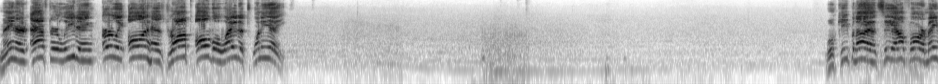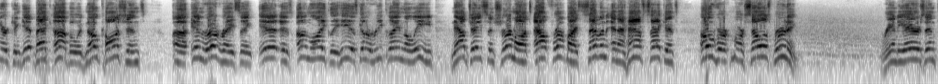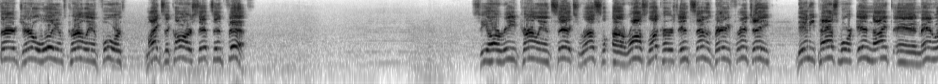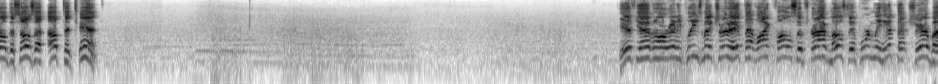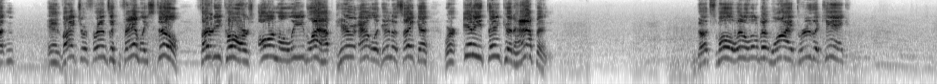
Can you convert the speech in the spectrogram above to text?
Maynard, after leading early on, has dropped all the way to 28. We'll keep an eye and see how far Maynard can get back up, but with no cautions uh, in road racing, it is unlikely he is going to reclaim the lead. Now Jason Shermont's out front by seven and a half seconds over Marcellus Bruning. Randy Ayers in third, Gerald Williams currently in fourth, Mike Zakar sits in fifth. C.R. Reed currently in sixth. Russ, uh, Ross Luckhurst in seventh. Barry French eighth. Danny Passmore in ninth. And Manuel de Souza up to tenth. If you haven't already, please make sure to hit that like, follow, subscribe. Most importantly, hit that share button. Invite your friends and family. Still 30 cars on the lead lap here at Laguna Seca where anything could happen. Doug Small went a little bit wide through the kink.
